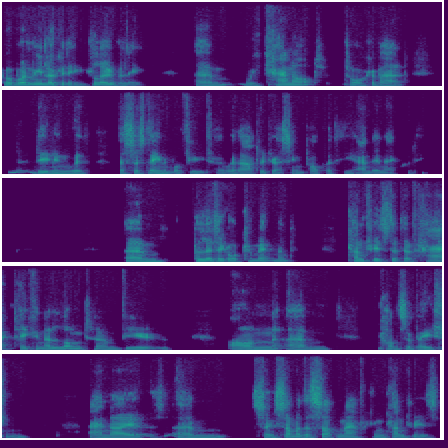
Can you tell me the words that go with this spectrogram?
But when we look at it globally, um, we cannot talk about dealing with a sustainable future without addressing poverty and inequity. Um, political commitment, countries that have had taken a long-term view on um, conservation, and I, um, so some of the Southern African countries,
